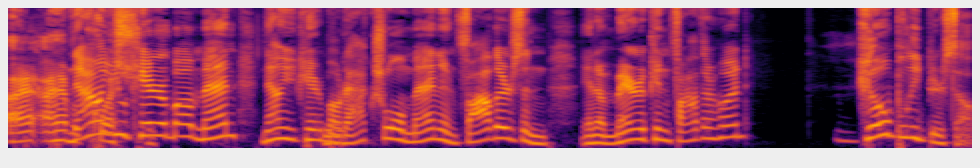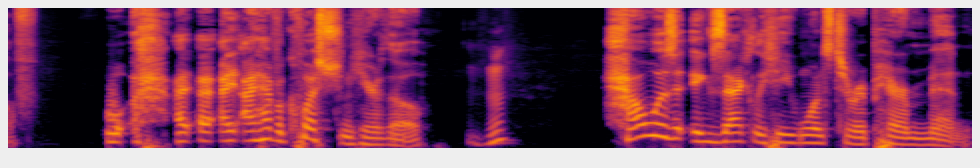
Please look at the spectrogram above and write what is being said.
I, I have a now you care about men. Now you care about actual men and fathers and, and American fatherhood. Go bleep yourself. Well, I, I I have a question here though. Mhm. How is it exactly he wants to repair men?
